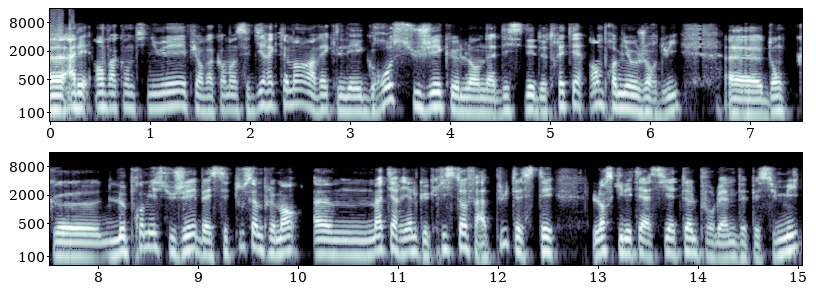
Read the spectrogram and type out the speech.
Euh, allez, on va continuer et puis on va commencer directement avec les gros sujets que l'on a décidé de traiter en premier aujourd'hui. Euh, donc, euh, le premier sujet, ben, c'est tout simplement un matériel que Christophe a pu tester lorsqu'il était à Seattle pour le MVP Summit.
